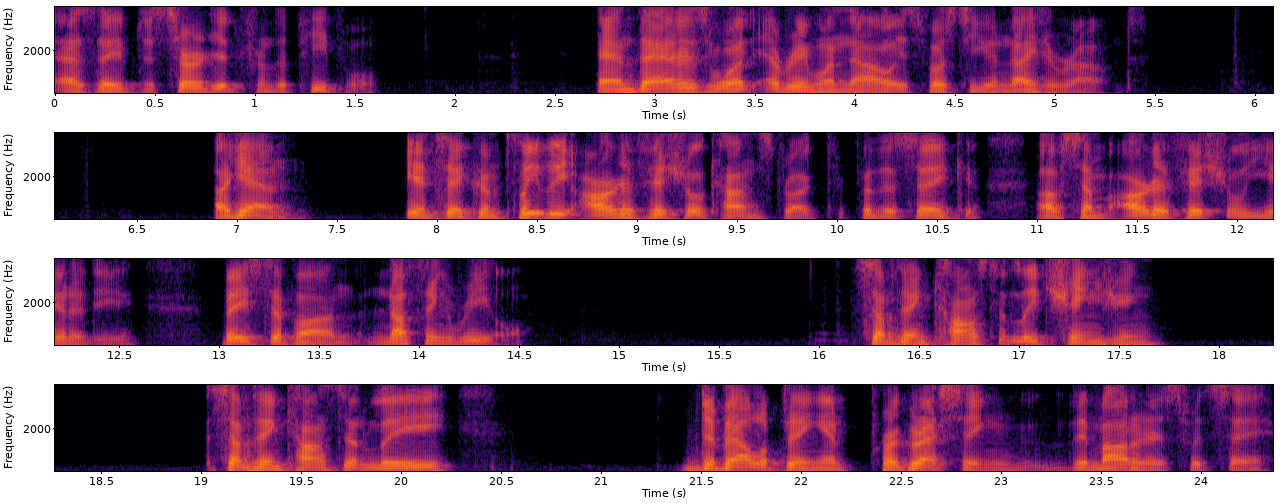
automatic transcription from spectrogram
as they've discerned it from the people. And that is what everyone now is supposed to unite around. Again, it's a completely artificial construct for the sake of some artificial unity based upon nothing real, something constantly changing, something constantly developing and progressing, the modernists would say.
